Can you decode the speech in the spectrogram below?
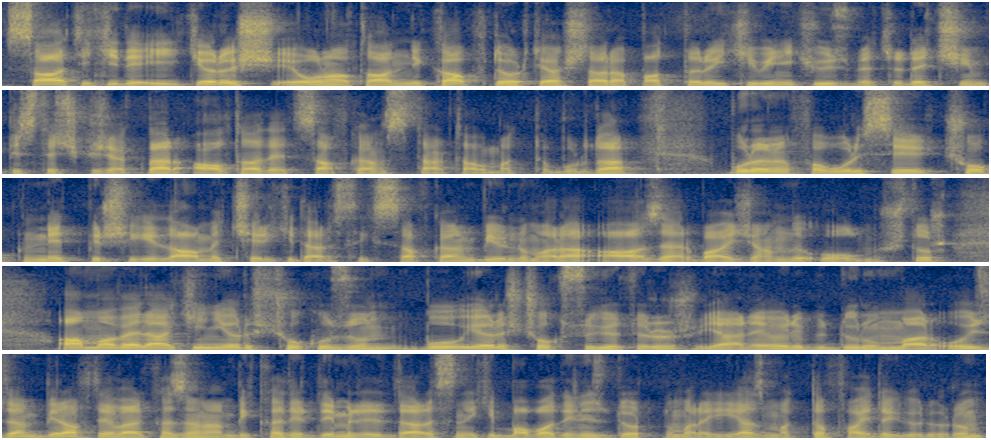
Saat 2'de ilk yarış e, 16 handikap 4 yaşlı Arap atları 2200 metrede Çin piste çıkacaklar. 6 adet safkan start almakta burada. Buranın favorisi çok net bir şekilde Ahmet Çelik idaresindeki safkan bir numara Azerbaycanlı olmuştur. Ama ve lakin yarış çok uzun. Bu yarış çok su götürür. Yani öyle bir durum var. O yüzden bir hafta evvel kazanan bir Kadir Demirel idaresindeki Baba Deniz 4 numarayı yazmakta fayda görüyorum.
